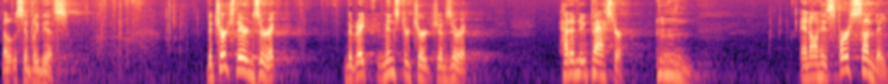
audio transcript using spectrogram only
Well, it was simply this The church there in Zurich, the great Minster Church of Zurich, had a new pastor. and on his first Sunday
